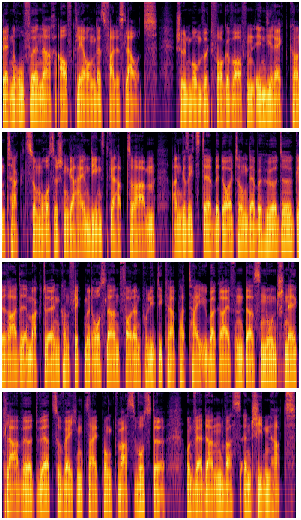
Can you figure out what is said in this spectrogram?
werden Rufe nach Aufklärung des Falles laut. Schönbohm wird vorgeworfen, indirekt Kontakt zum russischen Geheimdienst gehabt zu haben. Angesichts der Bedeutung der Behörde, gerade im aktuellen Konflikt mit Russland, fordern Politiker parteiübergreifend, dass nun schnell klar wird, wer zu welchem Zeitpunkt was wusste und wer dann was entschieden hat.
